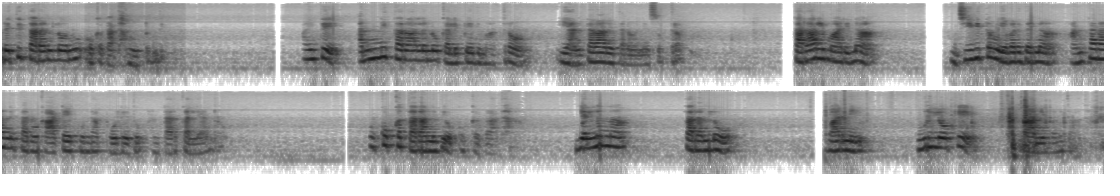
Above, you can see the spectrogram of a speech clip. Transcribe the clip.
ప్రతి తరంలోనూ ఒక కథ ఉంటుంది. అయితే అన్ని తరాలను కలిపేది మాత్రం ఈ అంటరానితనం అనే సూత్రం. తరాలు మారినా జీవితం ఎవరిదైనా అంటరాని తరం కాటేయకుండా పోలేదు అంటారు కళ్యాణరావు. ఒక్కొక్క తరానిది ఒక్కొక్క గాథ. ఎల్లన్న తరంలో వారిని ఊరిలోకే రానివ్వని గాథ.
